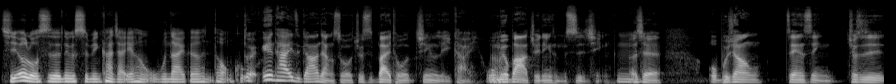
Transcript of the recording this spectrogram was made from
其实俄罗斯的那个士兵看起来也很无奈跟很痛苦。对，因为他一直跟他讲说，就是拜托尽力离开，我没有办法决定什么事情，嗯、而且我不希望这件事情就是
